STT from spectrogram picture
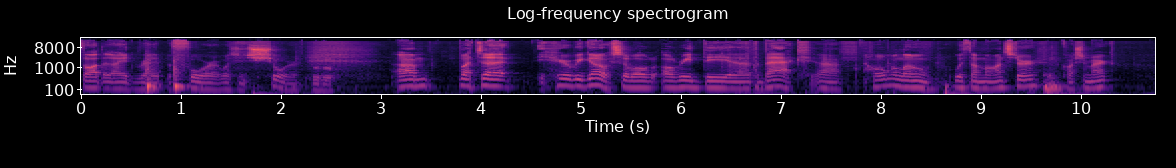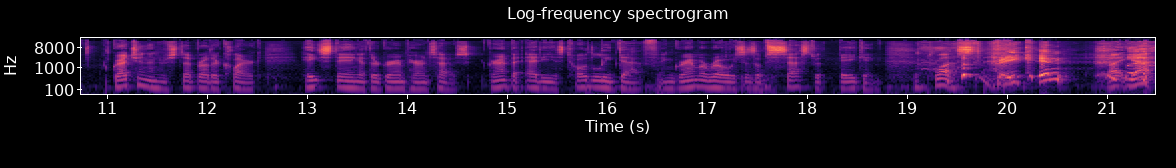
thought that I had read it before. I wasn't sure. Mhm. Um, but uh, here we go. So I'll, I'll read the uh, the back. Uh, Home Alone with a monster? Question mark. Gretchen and her stepbrother Clark hate staying at their grandparents' house. Grandpa Eddie is totally deaf, and Grandma Rose is obsessed with baking. Plus, Bacon. Uh, yeah,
